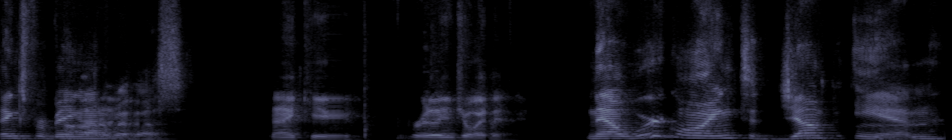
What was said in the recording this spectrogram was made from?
Thanks for being Oh, on it with us. Thank you. Really enjoyed it. Now we're going to jump in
